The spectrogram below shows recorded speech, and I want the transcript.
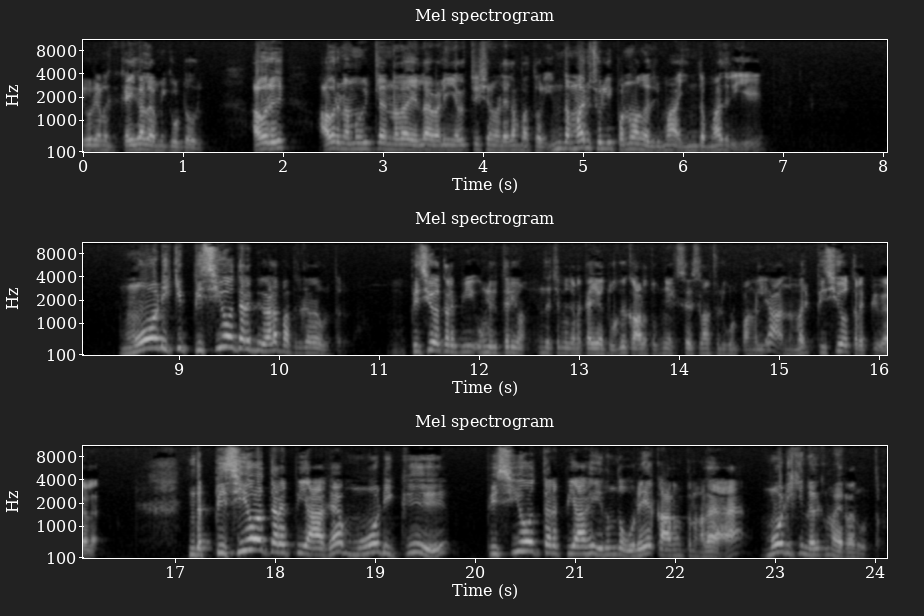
இவர் எனக்கு கைகால அமைக்கி விட்டவர். அவர் அவர் நம்ம வீட்டில் நல்லா எல்லா வேலையும் எலக்ட்ரீஷியன் வேலையெல்லாம் பார்த்தவர் இந்த மாதிரி சொல்லி பண்ணுவாங்க தெரியுமா? இந்த மாதிரி மோடிக்கு பிசியோதெரப்பி வேலை பார்த்துருக்காரு ஒருத்தர். பிசியோதெரப்பி உங்களுக்கு தெரியும். இந்த சின்ன சின்ன கையை தூக்கு காலை தூக்கு எக்ஸசைஸ்லாம் சொல்லி கொடுப்பாங்க இல்லையா? அந்த மாதிரி பிசியோதெரப்பி வேலை. இந்த பிசியோதெரப்பியாக மோடிக்கு பிசியோதெரப்பியாக இருந்த ஒரே காரணத்தினால மோடிக்கு நெருக்கமாயிடுறாரு ஒருத்தர்.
